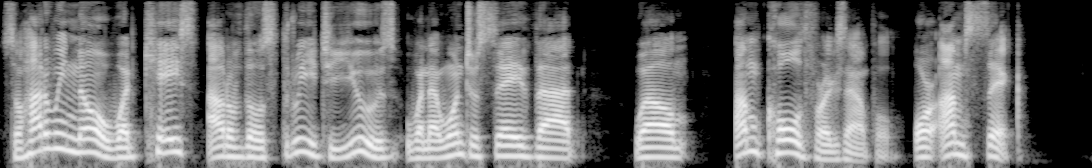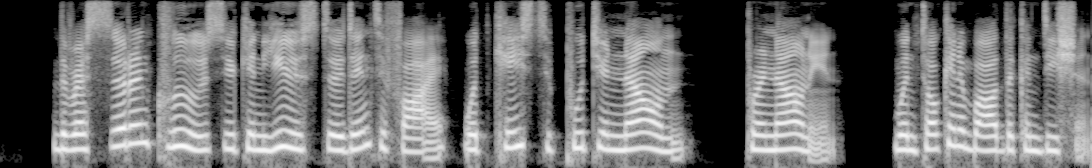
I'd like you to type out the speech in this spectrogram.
So how do we know what case out of those three to use when I want to say that, well, I'm cold, for example, or I'm sick? There are certain clues you can use to identify what case to put your noun pronoun in when talking about the condition.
